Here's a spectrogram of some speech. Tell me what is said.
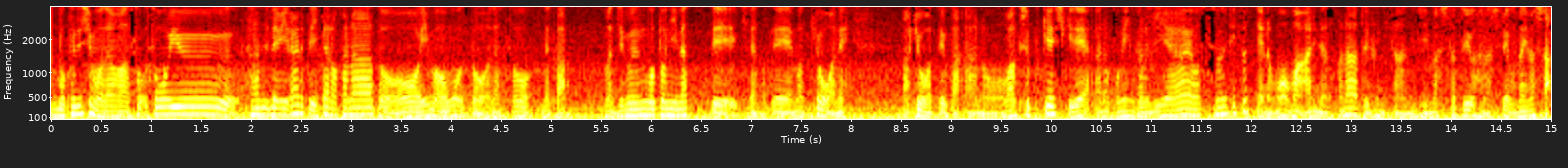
僕自身もな、まあそそういう感じで見られていたのかなと、今思うと、なんかそう、なんか、まあ自分ごとになってきたので、まあ今日はね、あ今日はっていうか、あの、ワークショップ形式で、あの、古民家の DIY を進めていくっていうのも、まあ、ありなのかなというふうに感じましたという話でございました。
